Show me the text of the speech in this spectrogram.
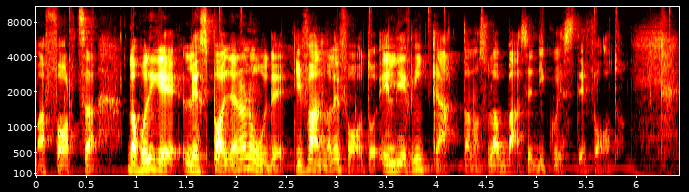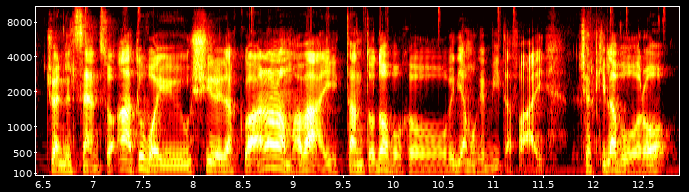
a forza, dopodiché le spogliano nude, gli fanno le foto e li ricattano sulla base di queste foto. Cioè nel senso, ah tu vuoi uscire da qua? No, no, ma vai, tanto dopo vediamo che vita fai. Cerchi lavoro,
